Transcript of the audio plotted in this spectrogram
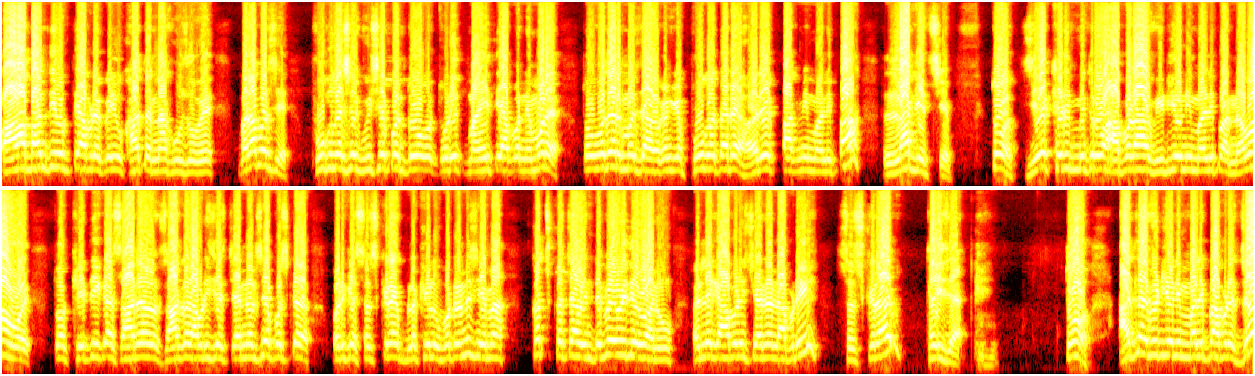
પાળા બાંધતી વખતે આપણે કયું ખાતર નાખવું જોઈએ? બરાબર છે? ફૂગનાશક વિશે પણ થોડીક માહિતી આપણને મળે, તો વધારે મજા આવે, કારણ કે ફૂગ અત્યારે હરેક પાકની માલિપા લાગે જ છે. તો જે ખેડૂત મિત્રો આપણા વિડીયોની માલિપા નવા હોય, તો ખેતી કા સાગર આપણી જે ચેનલ છે, પછી સબસ્ક્રાઇબ લખેલું બટન છે એમાં કચ કચાવીને દબાવી દેવાનું. એટલે કે આપણી ચેનલ આપણી સબસ્ક્રાઇબ થઈ જાય. તો આજના વિડીયોની માલિપા આપણે જય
